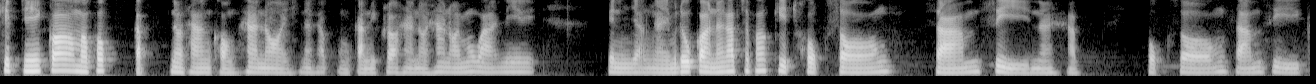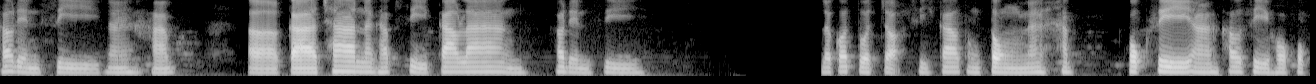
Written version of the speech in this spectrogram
คลิปนี้ก็มาพบกับแนวทางของฮานอยนะครับของการวิเคราะห์ฮานอยฮานอยเมื่อวานนี้เป็นยังไงมาดูก่อนนะครับ เฉพาะกิจหกสองสามสี่นะครับหกสองสามสี่เข้าเด่นสี่นะครับกาชาตินะครับสี่เก้าล่าง เข้าเด่นสี่แล้วก็ตัวเจาะสี่เก้าตรงๆนะครับหกสี่อ่าเข้าสี่หกหก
